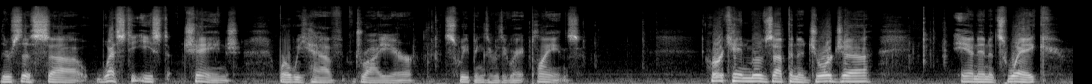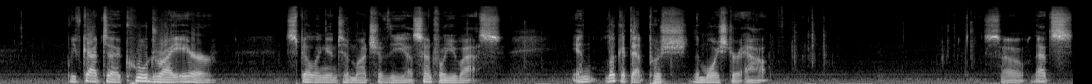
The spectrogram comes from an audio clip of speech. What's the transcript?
there's this uh, west to east change where we have dry air sweeping through the Great Plains. Hurricane moves up into Georgia, and in its wake, we've got uh, cool, dry air spilling into much of the uh, central U.S. And look at that push the moisture out. So that's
